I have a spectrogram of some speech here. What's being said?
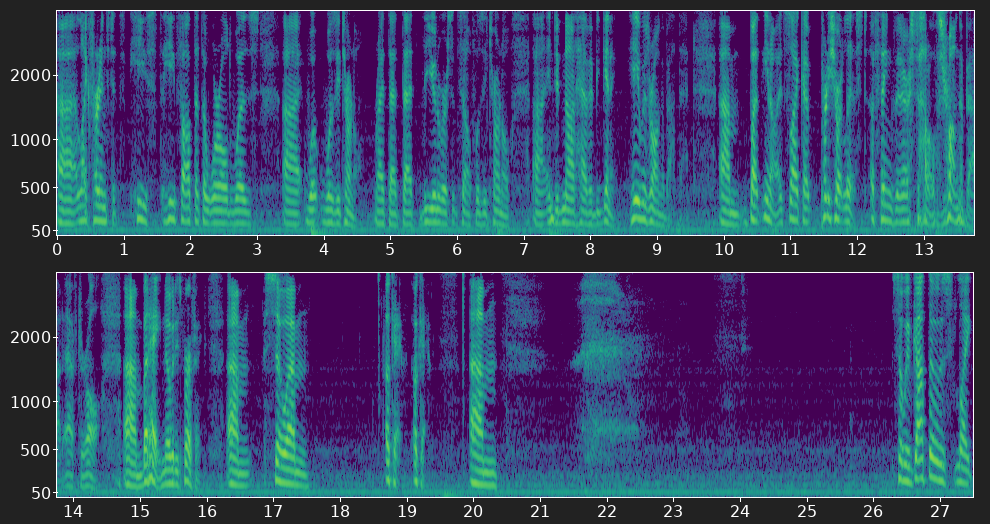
Uh, like for instance he's he thought that the world was uh, was eternal right? That that the universe itself was eternal uh, and did not have a beginning. He was wrong about that um, but you know, it's like a pretty short list of things that Aristotle was wrong about, after all. Um, but hey, nobody's perfect. Um, so, um, okay, okay. Um, so we've got those like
